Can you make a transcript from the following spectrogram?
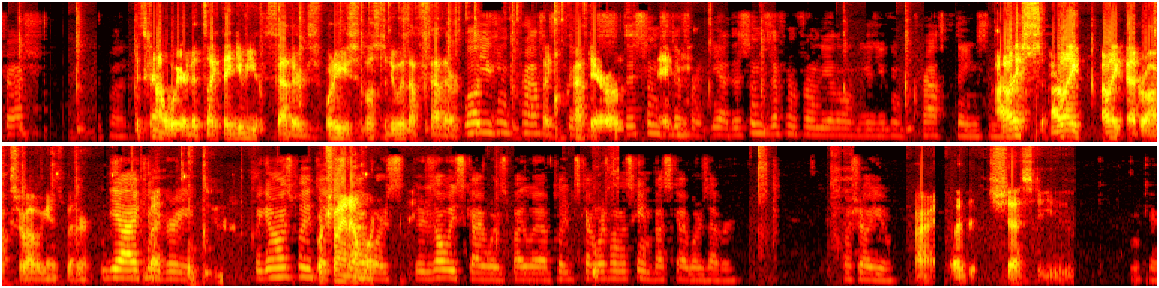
trash. But It's kind of weird. It's like they give you feathers. What are you supposed to do with a feather? well, you can craft Like, things. craft arrows? This one's Maybe. different. Yeah, this one's different from the other one because you can craft things. I like I like I like Bedrock survival games better. Yeah, I can but- agree. We can always play We're like more- Skywars. There's always Skywars. By the way, I've played Skywars on this game. Best Skywars ever. I'll show you. All right, what the chesty? Okay.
